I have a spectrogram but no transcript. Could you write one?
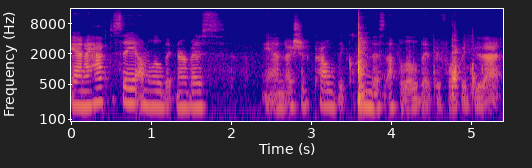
and I have to say I'm a little bit nervous, and I should probably clean this up a little bit before we do that.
